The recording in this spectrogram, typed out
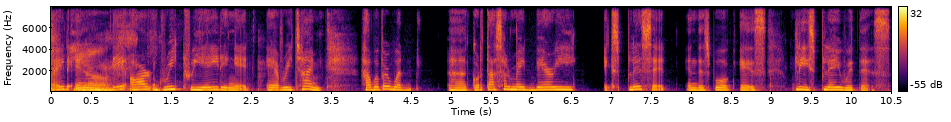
right? And Yeah. they are recreating it every time. However, what uh, Cortázar made very explicit in this book is, please play with this.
